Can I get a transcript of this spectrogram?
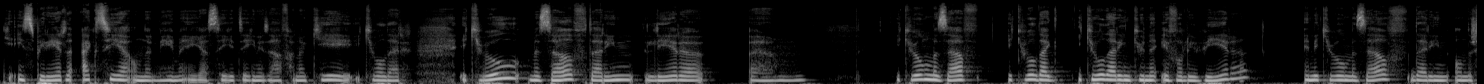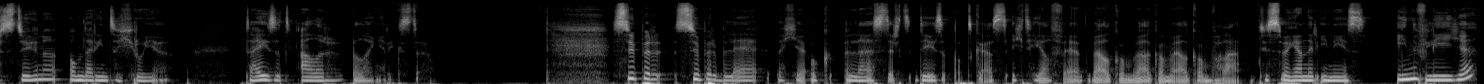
geïnspireerde actie gaat ondernemen en gaat zeggen tegen jezelf van oké, ik wil daar, ik wil mezelf daarin leren um, ik wil mezelf, ik wil, dat, ik wil daarin kunnen evolueren en ik wil mezelf daarin ondersteunen om daarin te groeien. Dat is het allerbelangrijkste. Super, super blij dat je ook luistert, deze podcast. Echt heel fijn. Welkom, welkom, welkom. Voilà. Dus we gaan er ineens invliegen.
